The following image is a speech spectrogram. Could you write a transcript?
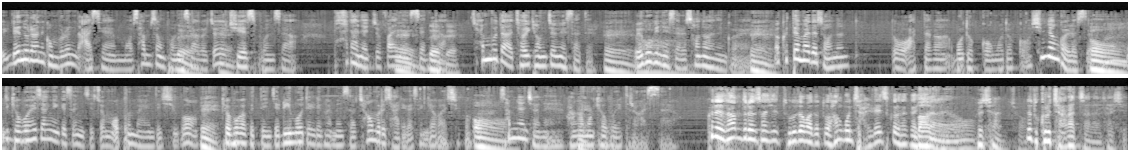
내노라는 건물은 아셈, 뭐 삼성 본사 네. 그죠, 네. GS 본사 다 다녔죠, 파이낸스 네. 센터. 네, 네. 전부 다 저희 경쟁 회사들 예. 외국인 아. 회사를 선호하는 거예요. 네. 그러니까 그때마다 저는 또 왔다가 못 얻고 못 얻고 10년 걸렸어요. 어. 이제 교보 회장님께서는 이제 좀 open mind시고 예. 교보가 그때 이제 리모델링 하면서 처음으로 자리가 생겨가지고 어. 3년 전에 광화문 네. 교보에 들어갔어요. 근데 사람들은 사실 들어오자마자 또 한 건 잘 해냈을 거라 생각하시잖아요. 그렇지 않죠. 근데 또 그렇지 않았잖아요, 사실.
